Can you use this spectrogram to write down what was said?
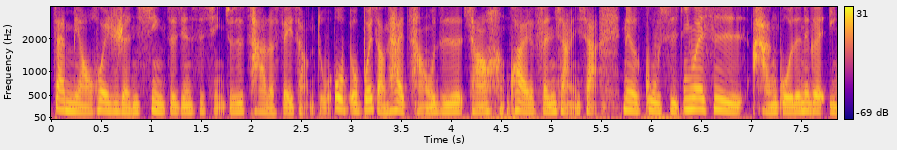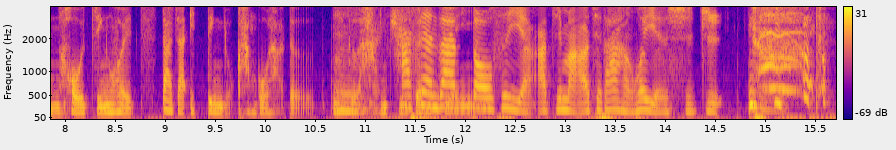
在描绘人性这件事情就是差了非常。多我我不会讲太长，我只是想要很快的分享一下那个故事，因为是韩国的那个影后金惠子，大家一定有看过她的那个韩剧。她现在都是演阿基玛，而且她很会演失智。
